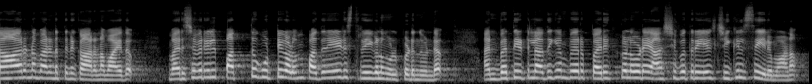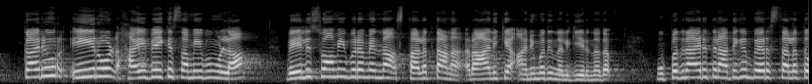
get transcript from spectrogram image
ദാരുണ മരണത്തിന് കാരണമായത്. മരിച്ചവരിൽ പത്ത് കുട്ടികളും പതിനേഴ് സ്ത്രീകളും ഉൾപ്പെടുന്നുണ്ട്. അൻപത്തിയെട്ടിലധികം പേർ പരിക്കുകളോടെ ആശുപത്രിയിൽ ചികിത്സയിലുമാണ്. കരൂർ ഈ റോഡ് ഹൈവേക്ക് സമീപമുള്ള വേലുസ്വാമിപുരം എന്ന സ്ഥലത്താണ് റാലിക്ക് അനുമതി നൽകിയിരുന്നത്. മുപ്പതിനായിരത്തിലധികം പേർ സ്ഥലത്ത്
